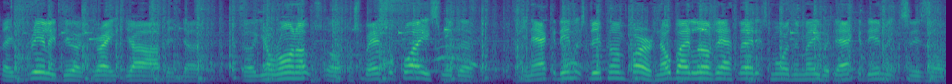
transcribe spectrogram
they really do a great job. And, uh, uh, you know, Roanoke's a, a special place with the, and academics do come first. Nobody loves athletics more than me, but the academics is, uh,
